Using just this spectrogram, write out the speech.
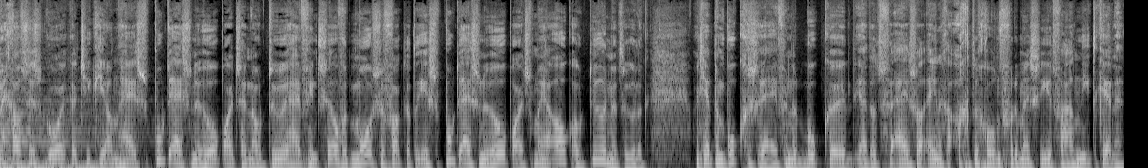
Mijn gast is Goy Kachikian. Hij is spoedeisende hulparts en auteur. Hij vindt zelf het mooiste vak dat er is, spoedeisende hulparts. Maar ja, ook auteur natuurlijk. Want je hebt een boek geschreven. En dat boek eh, ja, dat vereist wel enige achtergrond... voor de mensen die het verhaal niet kennen.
